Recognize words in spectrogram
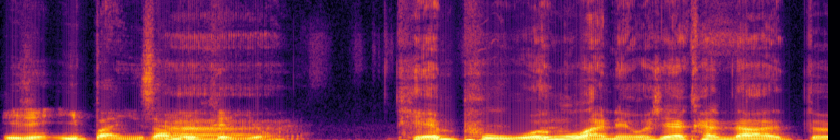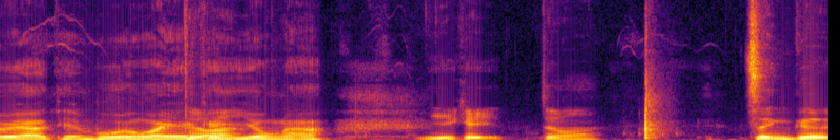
已经一半以上都可以用了。田普文婉呢？我现在看到，对啊，田普文婉也可以用啊，也可以，对吗？整个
